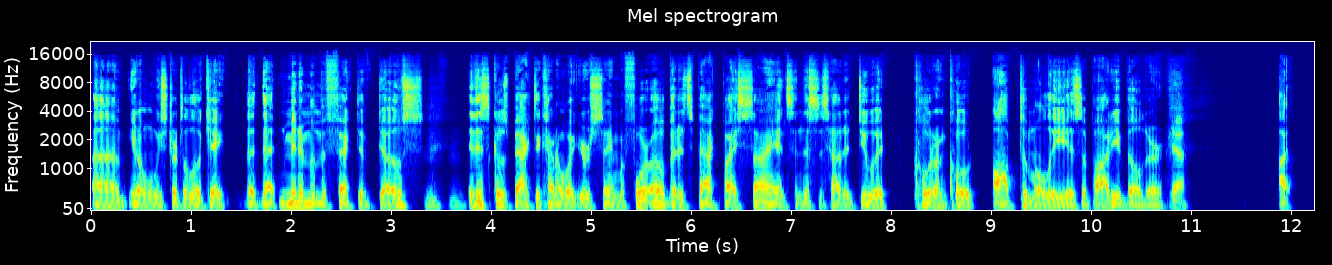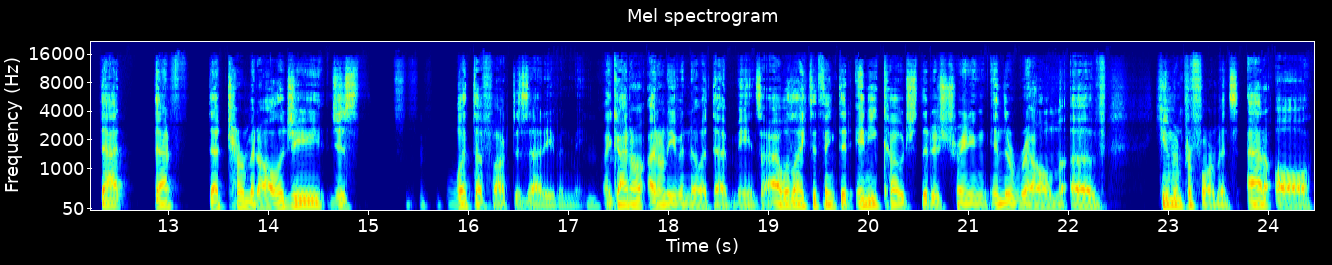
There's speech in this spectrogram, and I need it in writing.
um, you know, when we start to look at that that minimum effective dose Mhm. and this goes back to kind of what you were saying before. Oh, but it's backed by science, and this is how to do it, quote unquote, optimally as a bodybuilder. Yeah. I, that that that terminology just what the fuck does that even mean? Like I don't I don't even know what that means. I would like to think that any coach that is training in the realm of human performance at all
